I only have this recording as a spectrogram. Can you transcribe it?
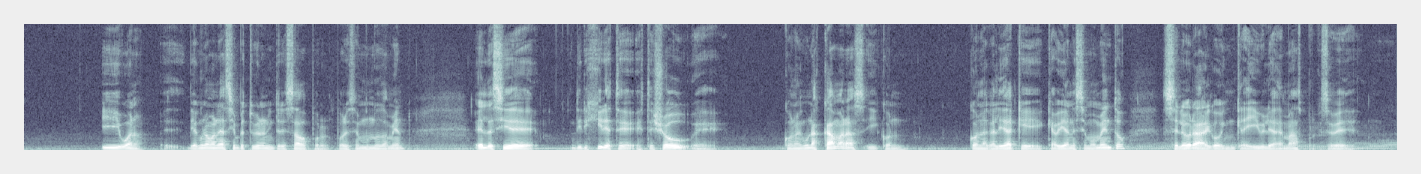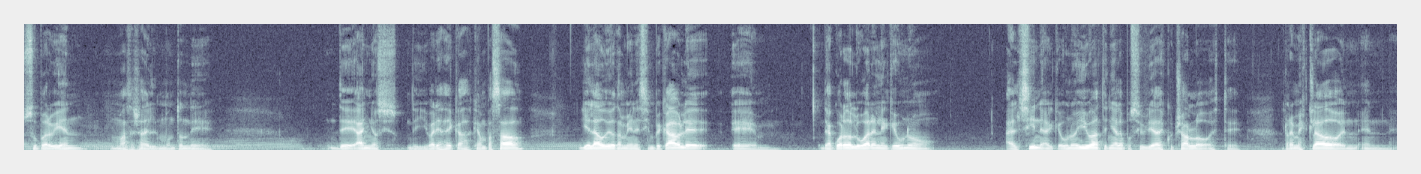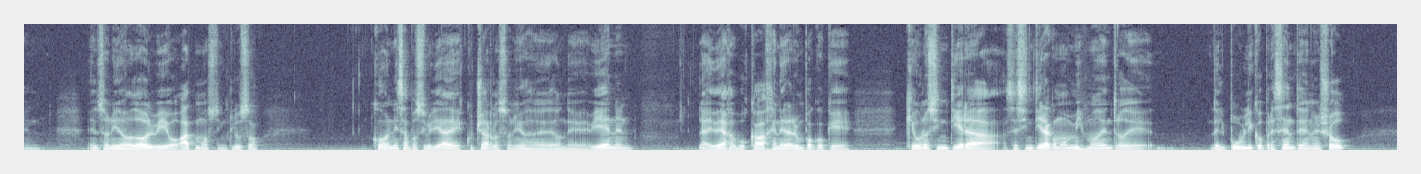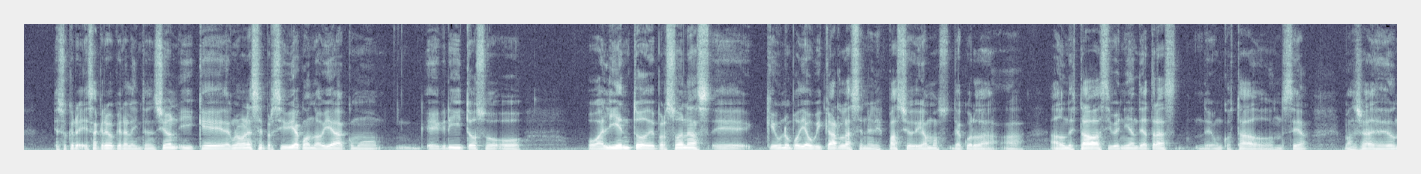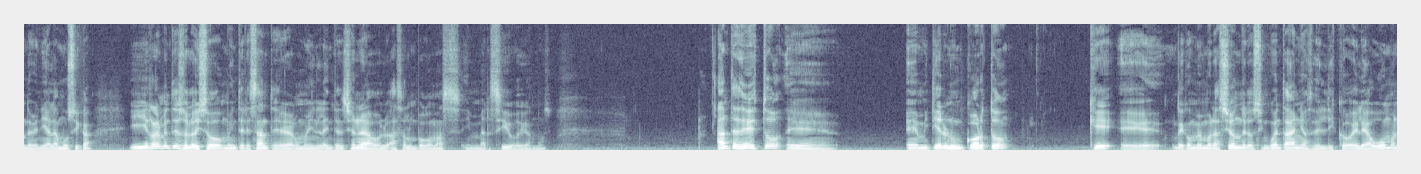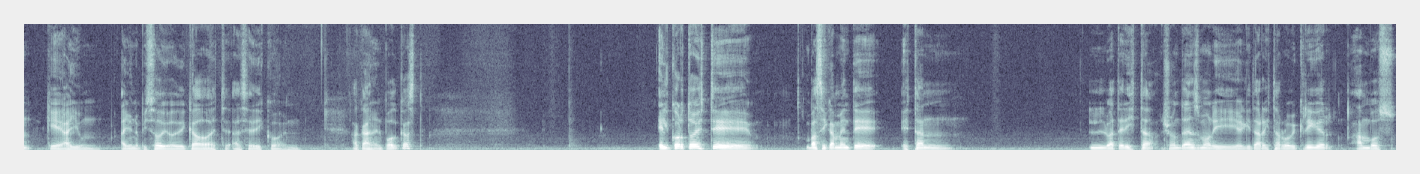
Y bueno, eh, de alguna manera siempre estuvieron interesados por, ese mundo también. Él decide dirigir este, este show eh, con algunas cámaras y con, con la calidad que, que había en ese momento. Se logra algo increíble además porque se ve súper bien, más allá del montón de, de años y varias décadas que han pasado. Y el audio también es impecable. Eh, de acuerdo al lugar en el que uno, al cine al que uno iba, tenía la posibilidad de escucharlo este, remezclado en, en, en sonido Dolby o Atmos incluso, con esa posibilidad de escuchar los sonidos de donde vienen. La idea buscaba generar un poco que que uno sintiera, se sintiera como mismo dentro de, del público presente en el show. Eso esa creo que era la intención y que de alguna manera se percibía cuando había como eh, gritos o, o, aliento de personas eh, que uno podía ubicarlas en el espacio, digamos, de acuerdo a, a, dónde estaba, si venían de atrás, de un costado, donde sea, más allá de donde venía la música. Y realmente eso lo hizo muy interesante. Era como la intención era hacerlo un poco más inmersivo, digamos. Antes de esto, eh, emitieron un corto que eh, de conmemoración de los 50 años del disco L.A. Woman, que hay un, hay un episodio dedicado a, este, a ese disco en, acá en el podcast. El corto este, básicamente están el baterista John Densmore y el guitarrista Robbie Krieger, ambos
